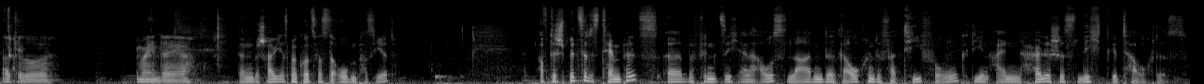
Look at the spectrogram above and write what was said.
Okay. Also immer hinterher. Dann beschreibe ich erstmal kurz, was da oben passiert. Auf der Spitze des Tempels äh, befindet sich eine ausladende, rauchende Vertiefung, die in ein höllisches Licht getaucht ist.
